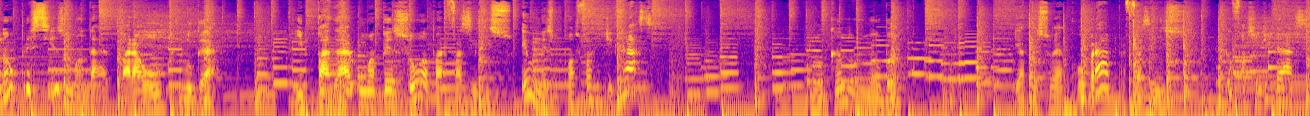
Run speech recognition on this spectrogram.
Não preciso mandar para outro lugar e pagar uma pessoa para fazer isso. Eu mesmo posso fazer de graça, colocando no meu banco. E a pessoa ia cobrar para fazer isso. Eu faço de graça.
